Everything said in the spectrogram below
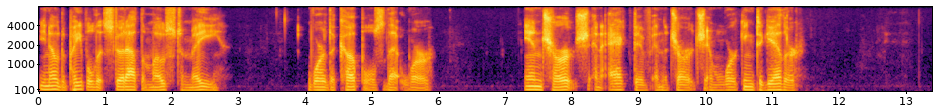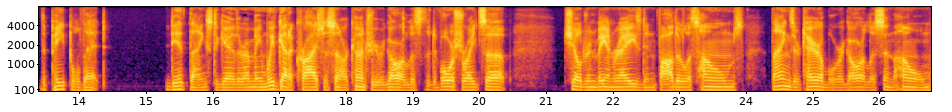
you know, the people that stood out the most to me were the couples that were in church and active in the church and working together. The people that did things together. I mean, we've got a crisis in our country regardless. The divorce rate's up children being raised in fatherless homes. Things are terrible regardless in the home.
